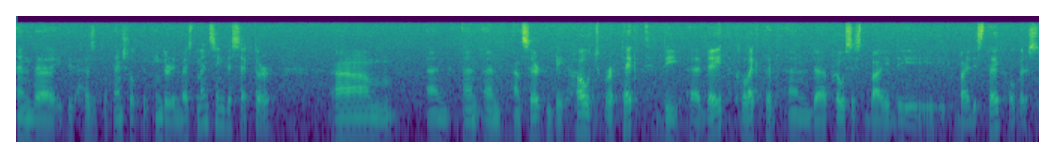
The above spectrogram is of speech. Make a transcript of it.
and uh, it has a potential to hinder investments in the sector um, and, and, and uncertainty how to protect the uh, data collected and uh, processed by the by the stakeholders.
